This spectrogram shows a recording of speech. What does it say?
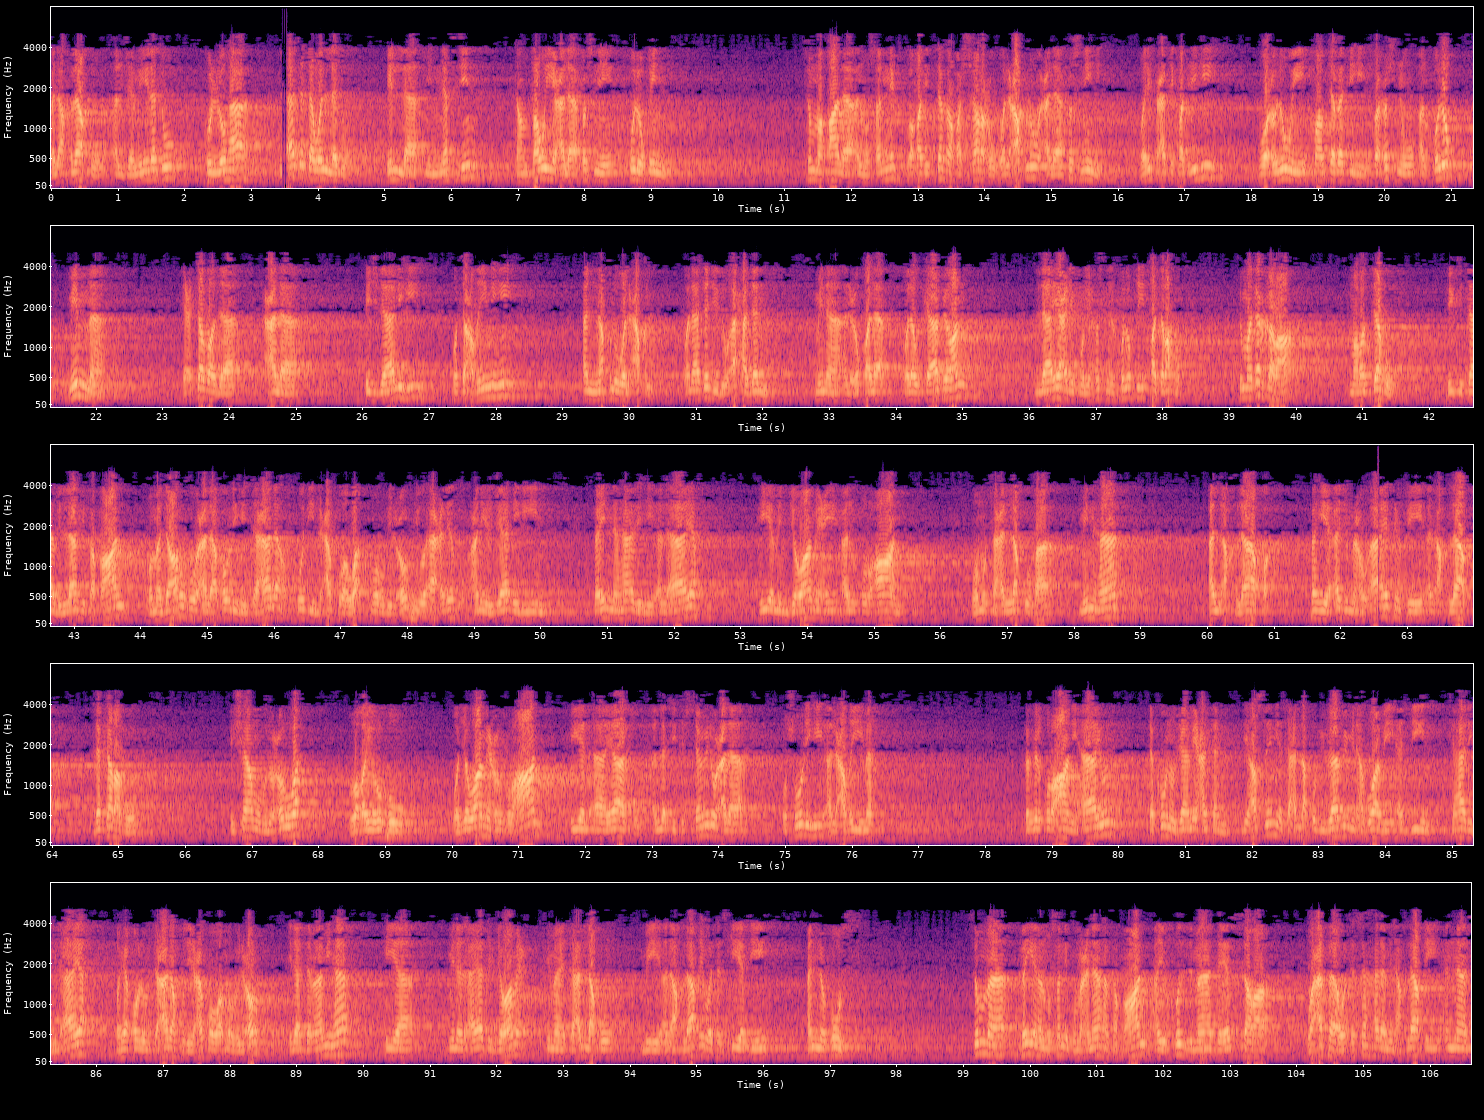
فالأخلاق الجميلة كلها لا تتولد إلا من نفس تنطوي على حسن خلق ثم قال المصنف وقد اتفق الشرع والعقل على حسنه ورفعة قدره وعلو مرتبته فحسن الخلق مما اعتضد على إجلاله وتعظيمه النقل والعقل. ولا تجد أحدا من العقلاء ولو كافرا لا يعرف لحسن الخلق قدره. ثم ذكر مرده في كتاب الله فقال ومداره على قوله تعالى خذ العفو وأمر بالعرف وأعرض عن الجاهلين. فإن هذه الآية هي من جوامع القرآن ومتعلقها منها الأخلاق فهي أجمع آية في الأخلاق. ذكره هشام بن عروة وغيره. وجوامع القرآن هي الآيات التي تشتمل على أصوله العظيمة. ففي القرآن آي تكون جامعة لأصل يتعلق بباب من أبواب الدين كهذه الآية وهي قوله تعالى خذ العفو وأمر بالعرف. إلى تمامها هي من الآيات الجوامع فيما يتعلق بالأخلاق وتزكية النفوس. ثم بين المصنف معناها فقال أي خذ ما تيسر وعفى وتسهل من أخلاق الناس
